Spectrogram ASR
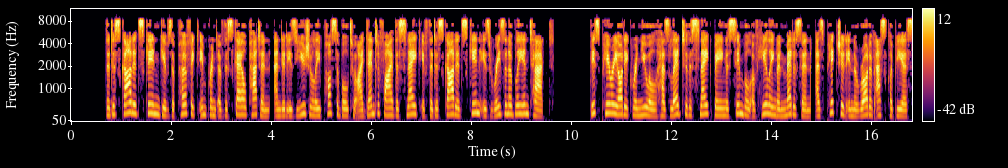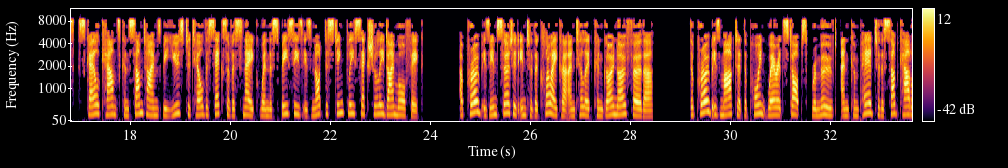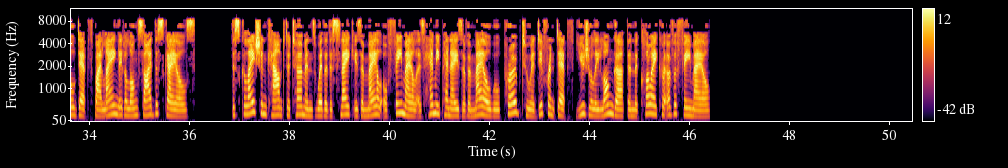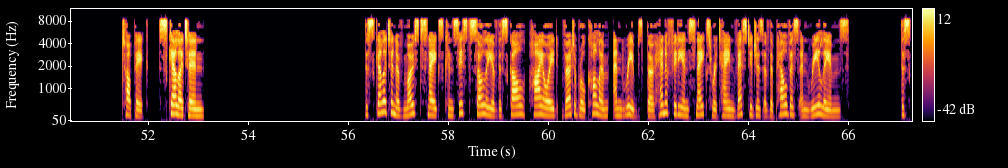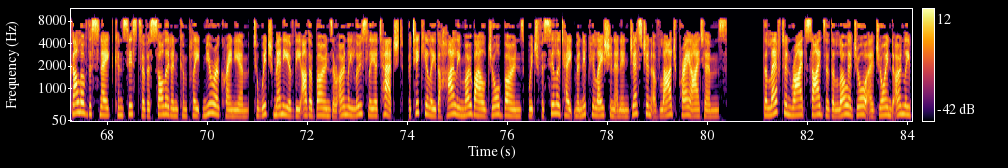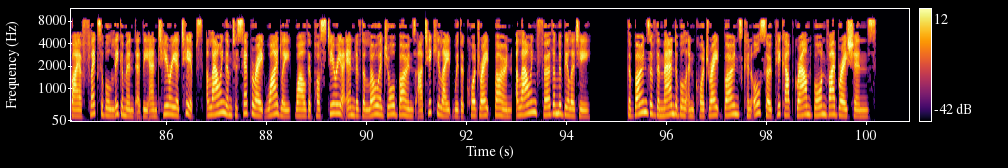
The discarded skin gives a perfect imprint of the scale pattern, and it is usually possible to identify the snake if the discarded skin is reasonably intact. This periodic renewal has led to the snake being a symbol of healing and medicine, as pictured in the rod of Asclepius. Scale counts can sometimes be used to tell the sex of a snake when the species is not distinctly sexually dimorphic. A probe is inserted into the cloaca until it can go no further. The probe is marked at the point where it stops, removed, and compared to the subcaudal depth by laying it alongside the scales. The scalation count determines whether the snake is a male or female as hemipenes of a male will probe to a different depth usually longer than the cloaca of a female. Topic: Skeleton The skeleton of most snakes consists solely of the skull, hyoid, vertebral column, and ribs, though Henophidian snakes retain vestiges of the pelvis and rear limbs. The skull of the snake consists of a solid and complete neurocranium, to which many of the other bones are only loosely attached, particularly the highly mobile jaw bones, which facilitate manipulation and ingestion of large prey items. The left and right sides of the lower jaw are joined only by a flexible ligament at the anterior tips, allowing them to separate widely, while the posterior end of the lower jaw bones articulate with a quadrate bone, allowing further mobility. The bones of the mandible and quadrate bones can also pick up ground-borne vibrations.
